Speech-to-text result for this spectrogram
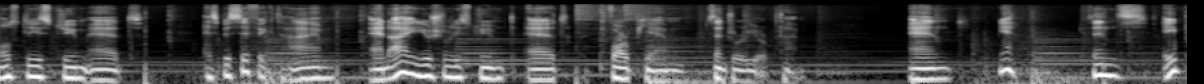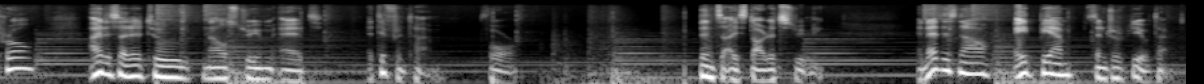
mostly stream at a specific time and I usually streamed at 4 p.m. Central Europe time. And yeah, since April I decided to now stream at a different time for since I started streaming. And that is now 8 p.m. Central Europe time.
